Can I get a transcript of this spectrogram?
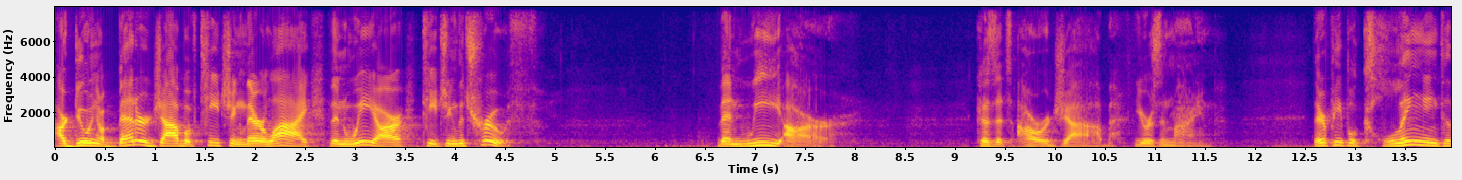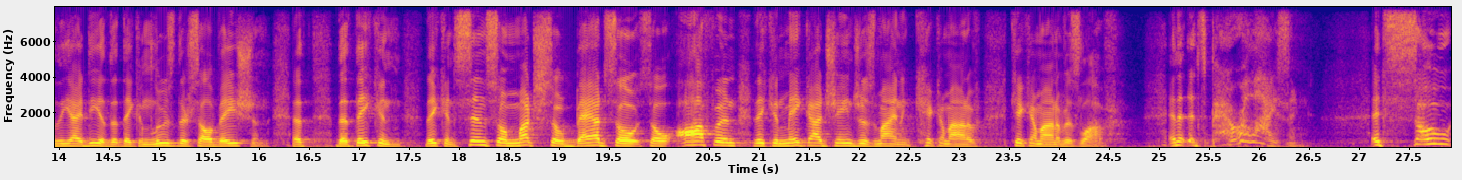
are doing a better job of teaching their lie than we are teaching the truth. Than we are. Because it's our job, yours and mine. There are people clinging to the idea that they can lose their salvation, that, that they, can, they can sin so much, so bad, so, so often, they can make God change his mind and kick him out of, kick him out of his love. And it, it's paralyzing. It's so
